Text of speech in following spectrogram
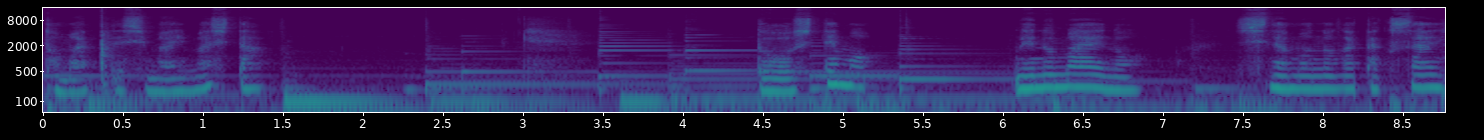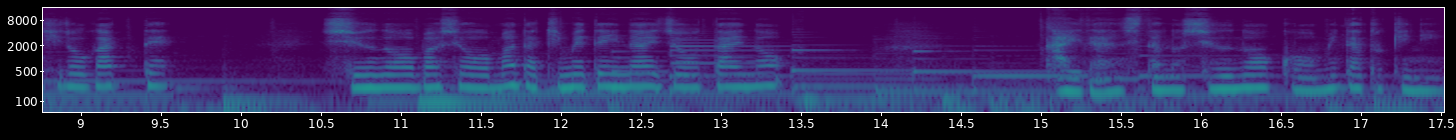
止まってしまいました。どうしても目の前の品物がたくさん広がって収納場所をまだ決めていない状態の階段下の収納庫を見た時に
